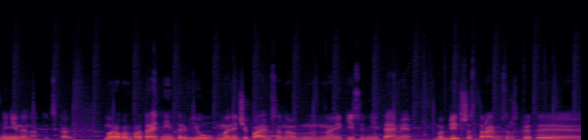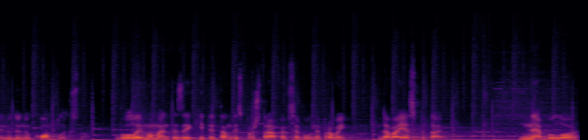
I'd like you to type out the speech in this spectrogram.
мені не надто цікаві. Ми робимо портретні інтерв'ю, ми не чіпаємося на, на якійсь одній темі. Ми більше стараємось розкрити людину комплексно. Були моменти, за які ти там десь проштрафився, був неправий. Давай я спитаю. Не було,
